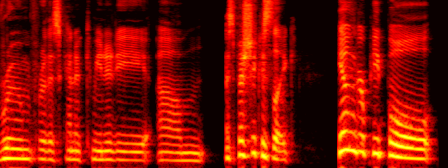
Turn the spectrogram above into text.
room for this kind of community um especially because like younger people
